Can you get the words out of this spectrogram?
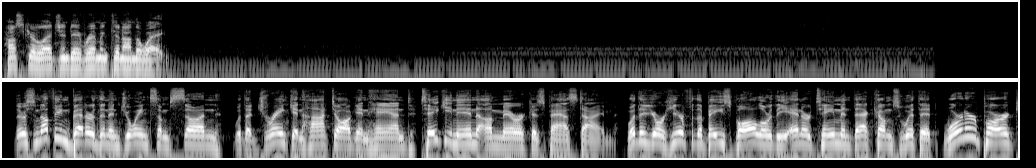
Husker legend Dave Rimington on the way. There's nothing better than enjoying some sun with a drink and hot dog in hand, taking in America's pastime. Whether you're here for the baseball or the entertainment that comes with it, Werner Park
